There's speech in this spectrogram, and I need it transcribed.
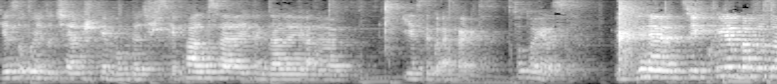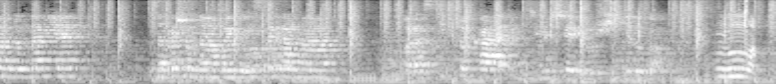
Jest ogólnie to ciężkie, bo widać wszystkie palce i tak dalej, ale jest tego efekt. Co to jest? Więc dziękuję bardzo za oglądanie. Zapraszam na mojego Instagrama oraz TikToka i widzimy się już niedługo. Mua.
